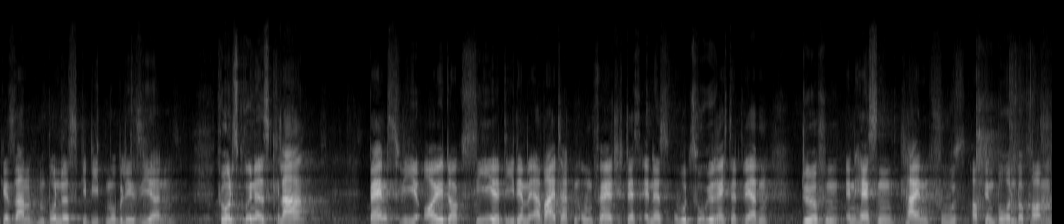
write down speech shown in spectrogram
gesamten Bundesgebiet mobilisieren. Für uns GRÜNE ist klar, Bands wie Eudoxie, die dem erweiterten Umfeld des NSU zugerechnet werden, dürfen in Hessen keinen Fuß auf den Boden bekommen.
